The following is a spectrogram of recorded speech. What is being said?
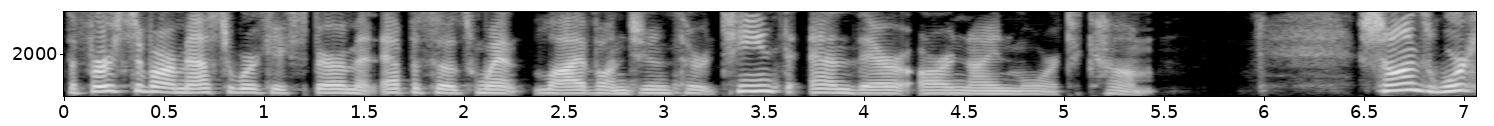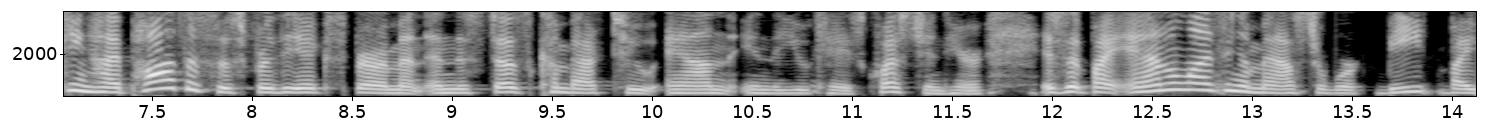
The first of our Masterwork Experiment episodes went live on June 13th, and there are nine more to come. Shawn's working hypothesis for the experiment, and this does come back to Anne in the UK's question here, is that by analyzing a masterwork beat by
